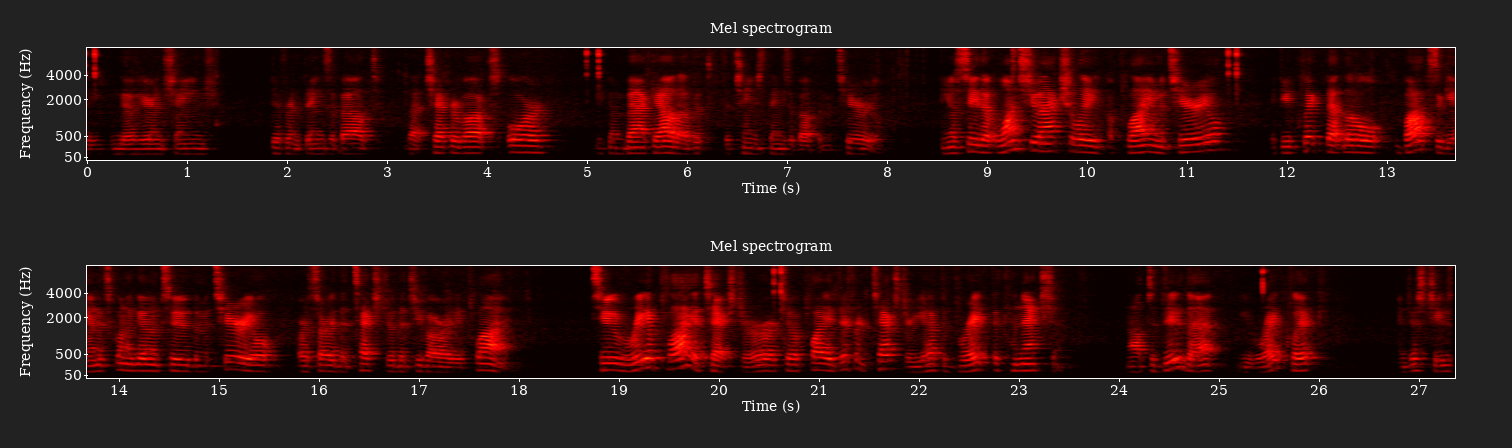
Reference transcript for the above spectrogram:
So you can go here and change different things about that checker box, or you can back out of it to change things about the material. And you'll see that once you actually apply a material, if you click that little box again, it's going to go into the material or sorry, the texture that you've already applied. To reapply a texture or to apply a different texture, you have to break the connection. Now to do that, you right click and just choose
